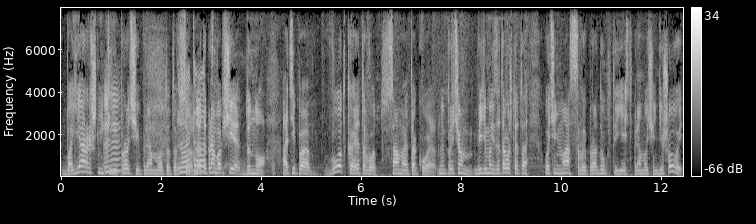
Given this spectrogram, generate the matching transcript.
боярышники Мгм. и прочие прям вот это Ну, все. это Но это вот- прям вообще дно. А типа водка это вот самое такое. Ну причем, видимо, из-за того, что это очень массовый продукт и есть прям очень дешевый,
